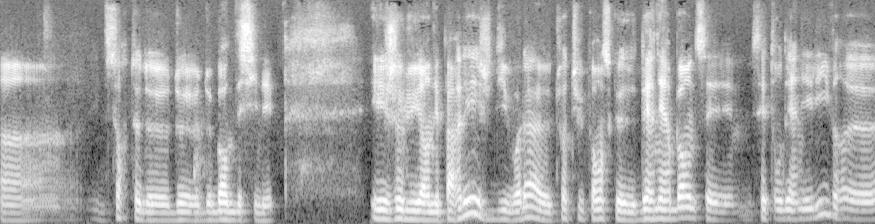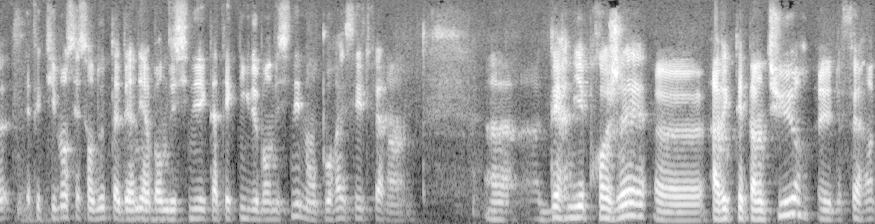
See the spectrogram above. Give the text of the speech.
un une sorte de, bande dessinée. Et je lui en ai parlé, je dis voilà, euh, toi tu penses que Dernière Bande c'est ton dernier livre, euh, effectivement c'est sans doute ta dernière bande dessinée, ta technique de bande dessinée, mais on pourrait essayer de faire un, dernier projet euh, avec tes peintures et de faire,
